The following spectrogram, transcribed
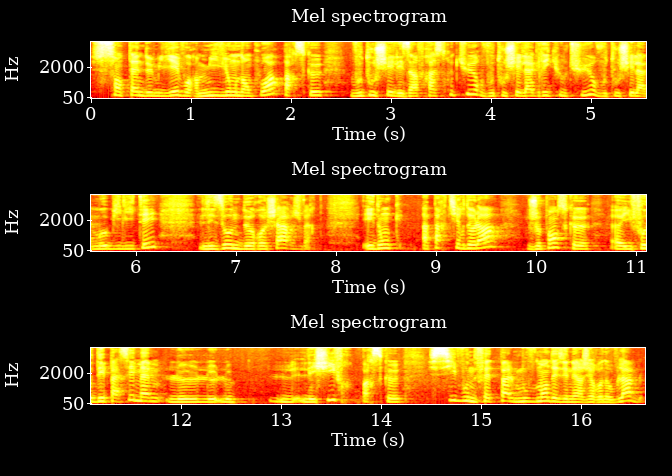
centaines de milliers, voire millions d'emplois, parce que vous touchez les infrastructures, vous touchez l'agriculture, vous touchez la mobilité, les zones de recharge verte. Et donc, à partir de là, je pense qu'il euh, faut dépasser même les chiffres, parce que si vous ne faites pas le mouvement des énergies renouvelables,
